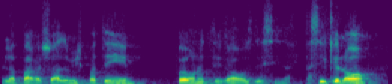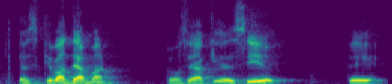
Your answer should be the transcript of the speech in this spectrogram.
de la Parashat de Mishpatim, fueron entregados de Sinai. Así que no, es que van de a mano. Entonces, aquí decir que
